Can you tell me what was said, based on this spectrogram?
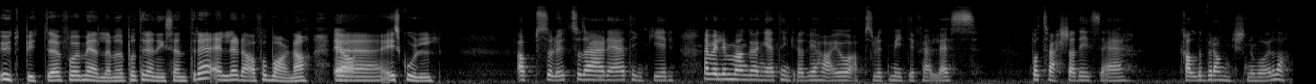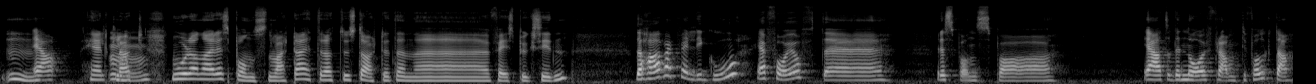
utbytte for medlemmene på treningssenteret, eller da for barna Ja. uh, i skolen. Absolutt. Så det er det jeg tenker Det er veldig mange ganger jeg tenker at vi har jo absolutt mye til felles på tvers av disse Kall det bransjene våre, da. Ja. helt klart. Mm. Hvordan har responsen vært da, etter at du startet denne Facebook-siden? Det har vært veldig god. Jeg får jo ofte respons på ja, at det når fram til folk, da.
